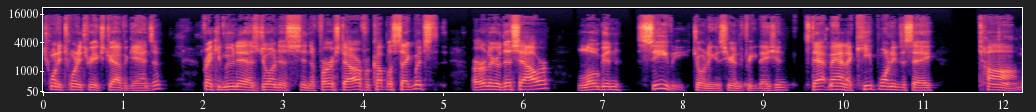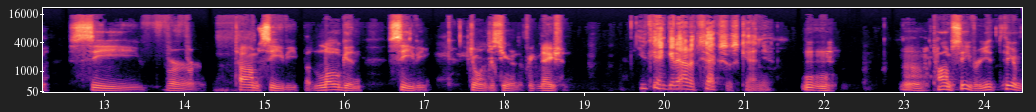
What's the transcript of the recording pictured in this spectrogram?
2023 extravaganza. Frankie Muniz joined us in the first hour for a couple of segments. Earlier this hour, Logan Seavey joining us here in the Freak Nation. Statman, I keep wanting to say Tom Seaver, Tom Seavey, but Logan Seavey joins us here in the Freak Nation. You can't get out of Texas, can you? Mm-mm. Oh, Tom Seaver. You think of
